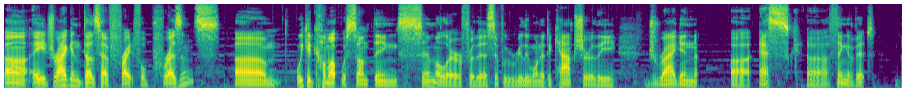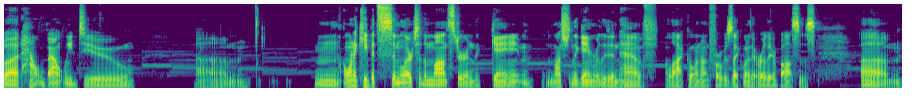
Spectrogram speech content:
Uh, a dragon does have frightful presence. Um, we could come up with something similar for this if we really wanted to capture the dragon uh, esque uh, thing of it. But how about we do? Um, hmm, I want to keep it similar to the monster in the game. The monster in the game really didn't have a lot going on for it. It was like one of the earlier bosses. Um,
